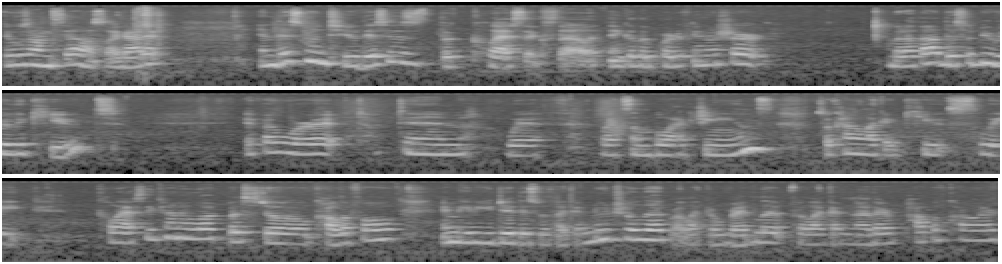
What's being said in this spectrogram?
it was on sale, so I got it. And this one too, this is the classic style, I think, of the Portofino shirt. But I thought this would be really cute if I wore it tucked in with like some black jeans. So kind of like a cute, sleek, classy kind of look, but still colorful. And maybe you did this with like a neutral lip or like a red lip for like another pop of color.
